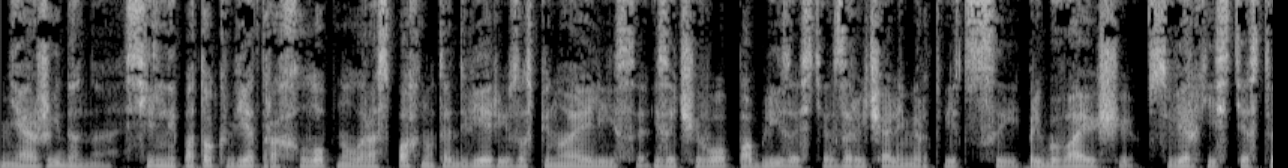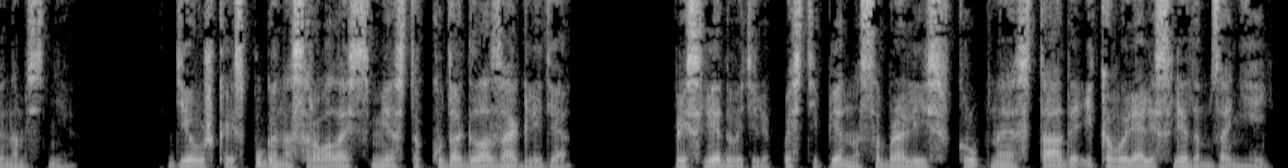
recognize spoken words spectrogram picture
Неожиданно сильный поток ветра хлопнул распахнутой дверью за спиной Алисы, из-за чего поблизости зарычали мертвецы, пребывающие в сверхъестественном сне. Девушка испуганно сорвалась с места, куда глаза глядят. Преследователи постепенно собрались в крупное стадо и ковыляли следом за ней.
